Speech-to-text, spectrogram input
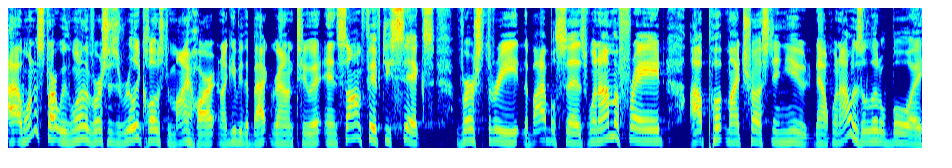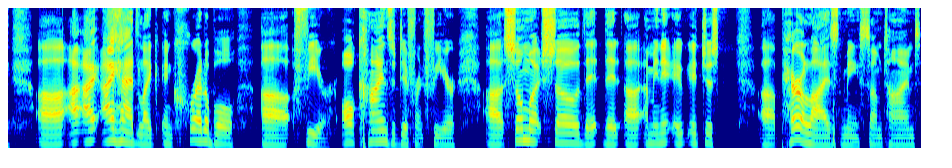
I want to start with one of the verses really close to my heart, and I'll give you the background to it. In Psalm 56, verse 3, the Bible says, When I'm afraid, I'll put my trust in you. Now, when I was a little boy, uh, I, I, had like incredible uh, fear, all kinds of different fear, uh, so much so that, that uh, I mean, it, it just uh, paralyzed me sometimes.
